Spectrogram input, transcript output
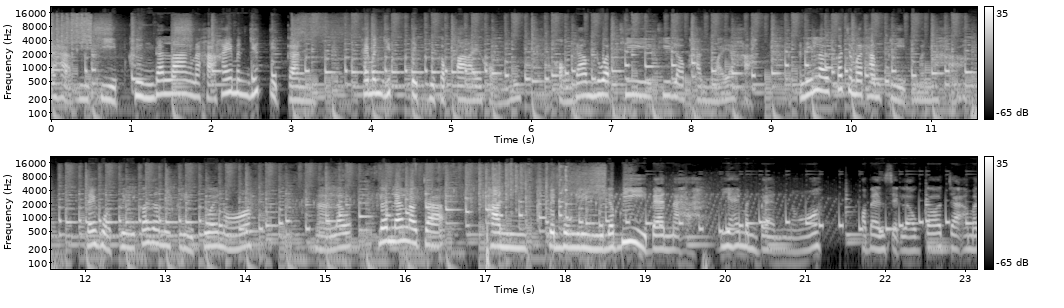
นะคะบีบีบคึงด้านล่างนะคะ ให้มันยึดติดกัน ให้มันยึดติดอยู่กับปลายของของด้ามลวดที่ที่เราพันไว้อะค่ะ อันนี้เราก็จะมาทำกลีบมันนะคะ ในหัวปลีก็จะมีกลีบด้วยเนาะอ่าแล้วเริ่มแรกเราจะพันเป็นวงรีแล้วบี้แบนนะคะบี้ให้มันแบนเนาะพอแบนเสร็จแล้วก็จะเอามา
